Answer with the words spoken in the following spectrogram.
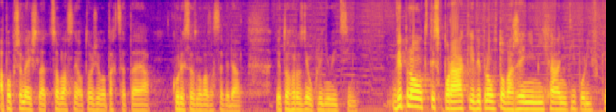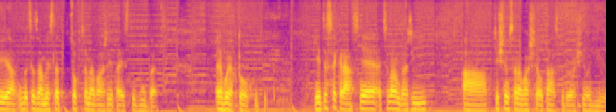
a popřemýšlet, co vlastně od toho života chcete a kudy se znova zase vydat. Je to hrozně uklidňující. Vypnout ty sporáky, vypnout to vaření, míchání té polívky a vůbec se zamyslet, co chceme vařit a jestli vůbec. Nebo jak to ochutit. Mějte se krásně, ať se vám daří a těším se na vaše otázky do dalšího dílu.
